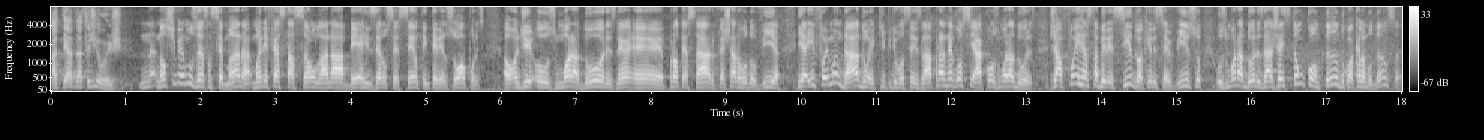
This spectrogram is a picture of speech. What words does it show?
até a data de hoje. Nós tivemos essa semana manifestação lá na BR-060, em Teresópolis, onde os moradores né, é, protestaram, fecharam a rodovia. E aí foi mandado uma equipe de vocês lá para negociar com os moradores. Já foi restabelecido aquele serviço? Os moradores lá já estão contando com aquela mudança?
